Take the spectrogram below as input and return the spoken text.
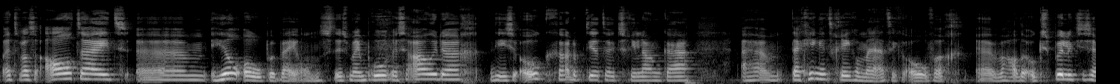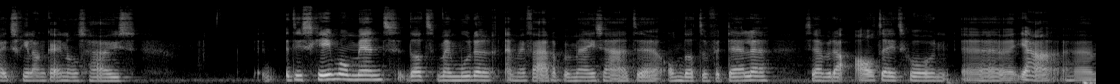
het was altijd um, heel open bij ons. Dus mijn broer is ouder. Die is ook geadopteerd uit Sri Lanka. Um, daar ging het regelmatig over. Uh, we hadden ook spulletjes uit Sri Lanka in ons huis het is geen moment dat mijn moeder en mijn vader bij mij zaten om dat te vertellen. Ze hebben daar altijd gewoon, uh, ja, uh,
